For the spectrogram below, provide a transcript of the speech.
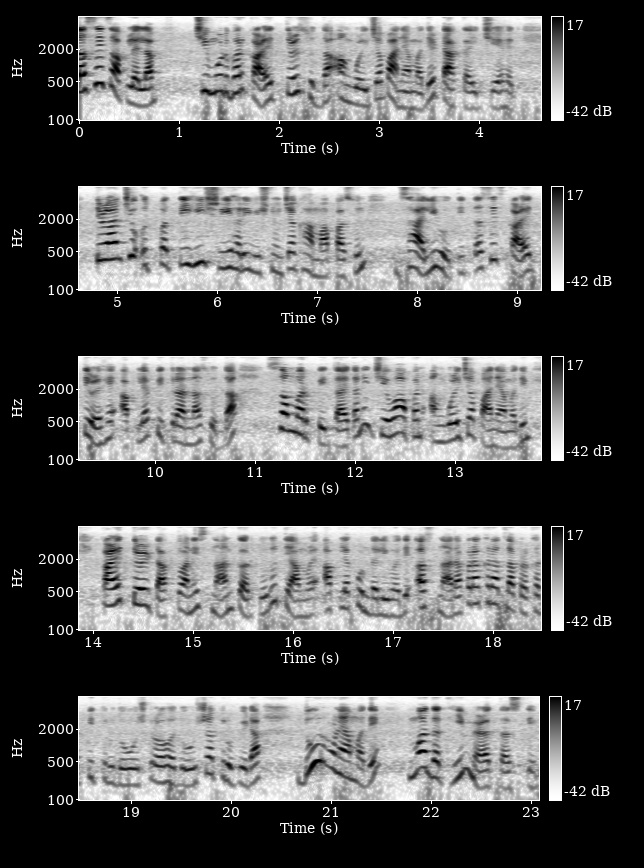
तसेच आपल्याला चिमुडभर काळे तिळसुद्धा आंघोळीच्या पाण्यामध्ये टाकायची आहेत. तिळांची उत्पत्ती ही श्रीहरी विष्णूच्या घामापासून झाली होती. तसेच काळे तिळ हे आपल्या पित्रांना सुद्धा समर्पित आहेत. आणि जेव्हा आपण आंघोळीच्या पाण्यामध्ये काळे तिळ टाकतो आणि स्नान करतो तर त्यामुळे आपल्या कुंडलीमध्ये असणारा प्रखरातला प्रखर पितृदोष ग्रहदोष शत्रुपीडा दूर होण्यामध्ये मदतही मिळत असते.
